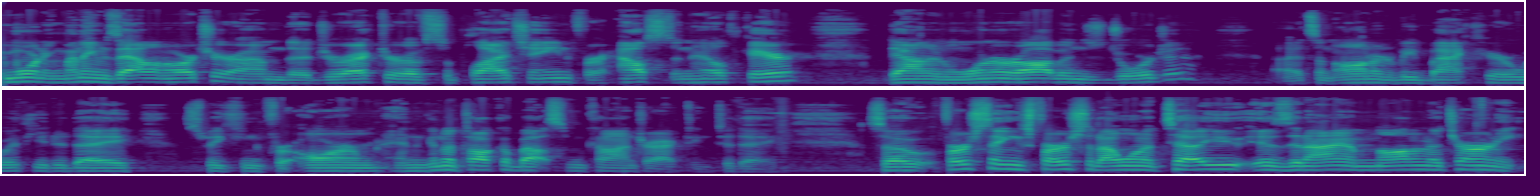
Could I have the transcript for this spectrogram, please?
Good morning. My name is Alan Archer. I'm the Director of Supply Chain for Houston Healthcare down in Warner Robins, Georgia. Uh, it's an honor to be back here with you today speaking for AHRMM and going to talk about some contracting today. So, first things first that I want to tell you is that I am not an attorney.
